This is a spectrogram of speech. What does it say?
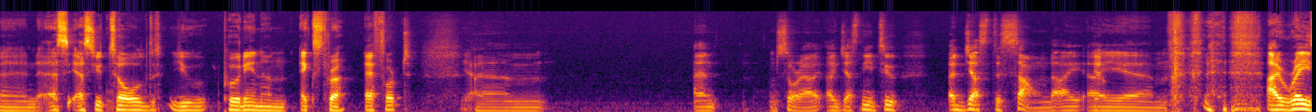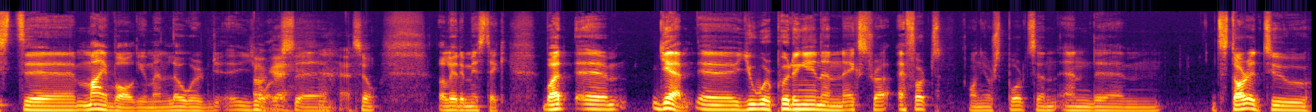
and as as you told, you put in an extra effort. yeah Um, and I'm sorry, I, I just need to adjust the sound. I I um, I raised uh, my volume and lowered uh, yours, Okay. uh, so a little mistake. But um, yeah, uh, you were putting in an extra effort on your sports, and and um, it started to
